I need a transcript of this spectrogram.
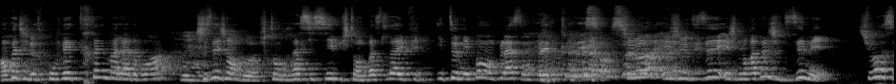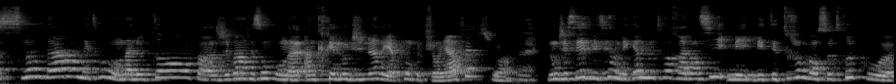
En fait, je le trouvais très maladroit. Mm. Tu sais, genre, euh, je t'embrasse ici, puis je t'embrasse là, et puis il tenait pas en place, en fait. tu vois, et je disais, et je me rappelle, je disais, mais tu vois, slow down et tout, on a le temps, enfin, j'ai pas l'impression qu'on a un créneau d'une heure et après on peut plus rien faire, tu vois. Donc j'essayais de lui dire, mais calme-toi, ralentis, mais il était toujours dans ce truc où euh,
